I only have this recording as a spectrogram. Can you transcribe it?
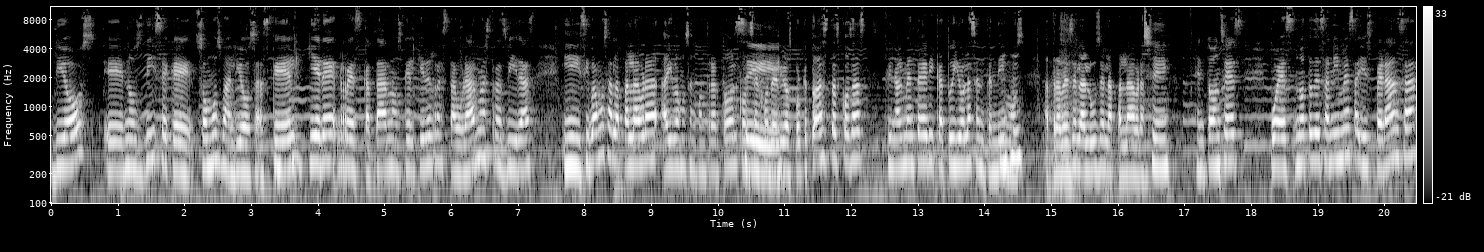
Dios eh, nos dice que somos valiosas, que Él quiere rescatarnos, que Él quiere restaurar nuestras vidas. Y si vamos a la palabra, ahí vamos a encontrar todo el consejo de Dios, porque todas estas cosas finalmente, Erika, tú y yo las entendimos a través de la luz de la palabra. Sí. Entonces, pues no te desanimes, hay esperanza.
